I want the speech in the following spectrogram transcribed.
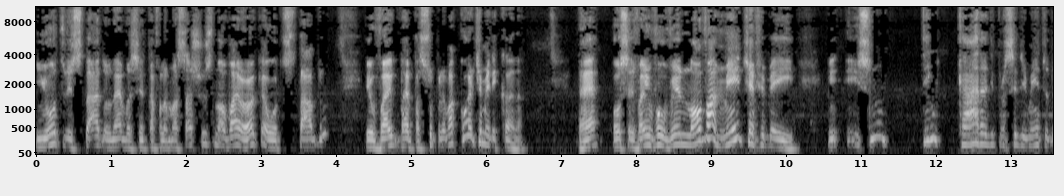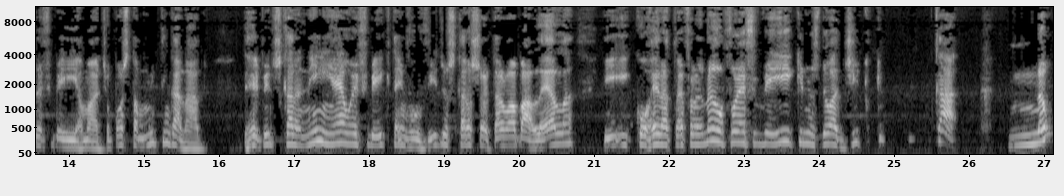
em outro estado, né? Você está falando Massachusetts, Nova York é outro estado, eu vai, vai para a Suprema Corte Americana, né? Ou seja, vai envolver novamente a FBI. Isso não tem cara de procedimento do FBI, Amate. Eu posso estar muito enganado. De repente, os caras nem é o FBI que está envolvido, e os caras sortaram uma balela e, e correram atrás falando, não, foi o FBI que nos deu a dica. Que, cara, não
